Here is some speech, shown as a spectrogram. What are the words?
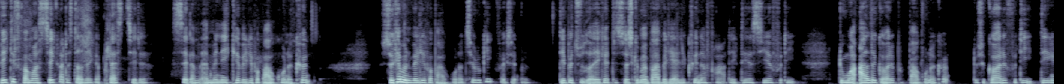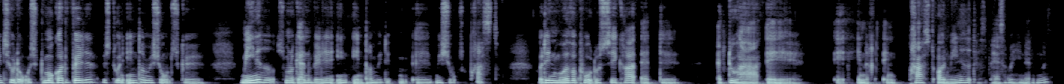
vigtigt for mig at sikre, at der stadigvæk er plads til det, selvom at man ikke kan vælge på baggrund af køn. Så kan man vælge på baggrund af teologi, for eksempel. Det betyder ikke, at det, så skal man bare vælge alle kvinder fra. Det er ikke det, jeg siger, fordi du må aldrig gøre det på baggrund af køn. Du skal gøre det, fordi det er en teologisk. Du må godt vælge, hvis du er en indre missionsk øh, menighed, så må du gerne vælge en indre øh, missionsk præst. For det er en måde, hvorpå du sikrer, at, øh, at du har en, en præst og en menighed, der passer med hinanden. Ikke?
